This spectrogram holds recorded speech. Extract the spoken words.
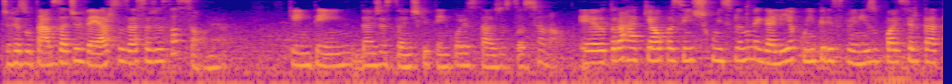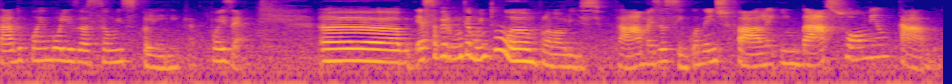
de resultados adversos dessa gestação, né? Quem tem da gestante que tem colestase gestacional. É, doutora Raquel, paciente com esplenomegalia com hiperesplenismo pode ser tratado com embolização esplênica. Pois é. Uh, essa pergunta é muito ampla, Maurício, tá? Mas assim, quando a gente fala em baço aumentado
